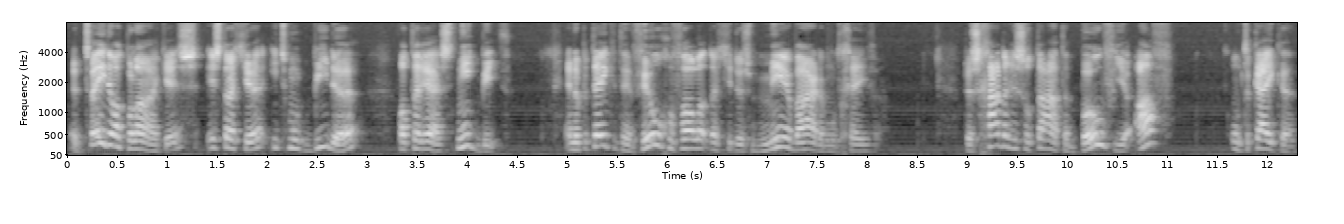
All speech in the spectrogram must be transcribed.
Het tweede wat belangrijk is, is dat je iets moet bieden wat de rest niet biedt. En dat betekent in veel gevallen dat je dus meer waarde moet geven. Dus ga de resultaten boven je af om te kijken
